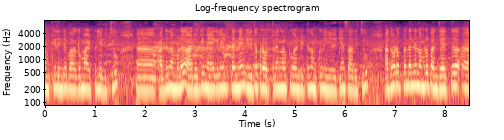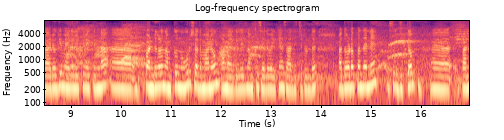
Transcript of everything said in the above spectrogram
നമുക്ക് ഇതിന്റെ ഭാഗമായിട്ട് ലഭിച്ചു. അത് നമ്മൾ ആരോഗ്യ മേഖലയിൽ തന്നെ വിവിധ പ്രവർത്തനങ്ങൾക്ക് വേണ്ടിയിട്ട് നമുക്ക് വിനിയോഗിക്കാൻ സാധിച്ചു. അതോടൊപ്പം തന്നെ നമ്മൾ പഞ്ചായത്ത് ആരോഗ്യ മേഖലയ്ക്ക് വയ്ക്കുന്ന ഫണ്ടുകൾ നമുക്ക് നൂറ് ശതമാനവും ആ മേഖലയിൽ നമുക്ക് ചെലവഴിക്കാൻ സാധിച്ചിട്ടുണ്ട്. അതോടൊപ്പം തന്നെ ശുചിത്വം പല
